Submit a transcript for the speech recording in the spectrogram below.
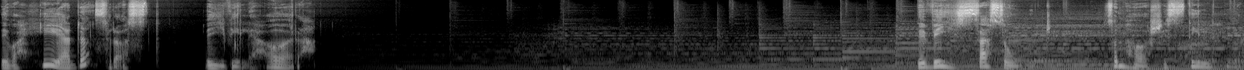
det var herdens röst vi ville höra. Det visas ord som hörs i stillhet.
